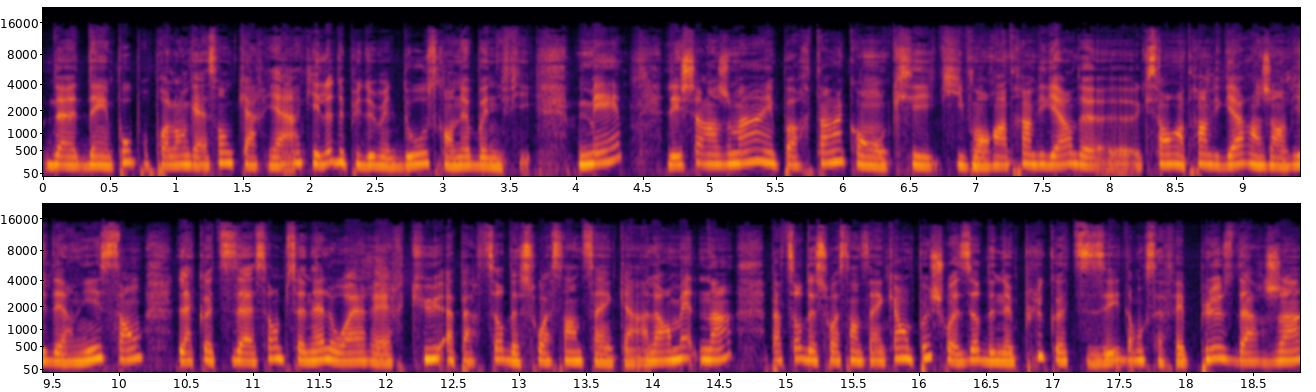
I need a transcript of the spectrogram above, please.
d'impôt pour prolongation de carrière, qui est là depuis 2012, qu'on a bonifié. Mais les changements importants qu'on qui, qui vont rentrer en vigueur, de, qui sont rentrés en vigueur en janvier dernier, sont la cotisation optionnelle au RRQ à partir de 65 ans. Alors maintenant, à partir de 65 ans, on peut choisir de ne plus cotiser, donc ça fait plus d'argent,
